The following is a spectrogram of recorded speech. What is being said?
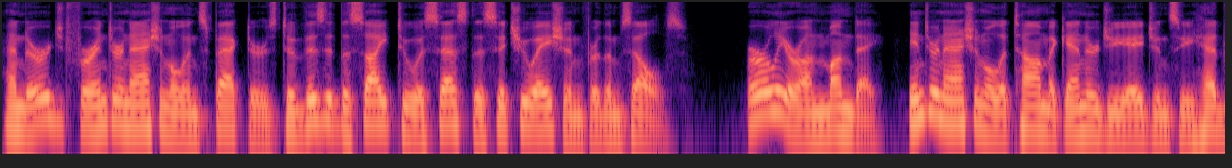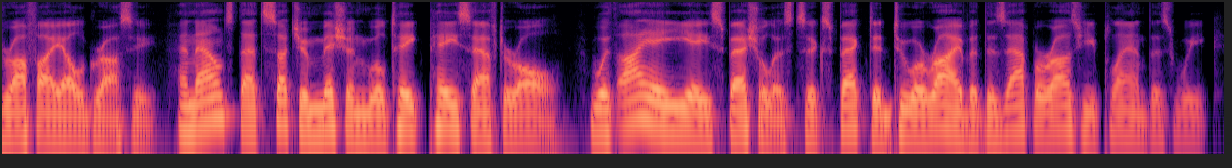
and urged for international inspectors to visit the site to assess the situation for themselves. Earlier on Monday, International Atomic Energy Agency head Rafael Grossi announced that such a mission will take place after all, with IAEA specialists expected to arrive at the Zaporozhye plant this week.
